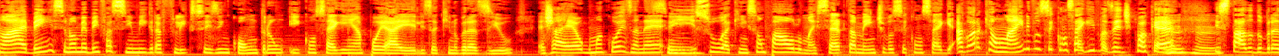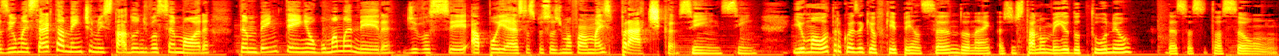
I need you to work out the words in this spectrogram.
lá, é bem, esse nome é bem facinho, Migraflix, vocês encontram e conseguem apoiar eles aqui no Brasil. É, já é alguma coisa, né? Sim. E isso aqui em São Paulo, mas certamente você consegue. Agora que é online, você consegue fazer de qualquer Uhum. estado do Brasil, mas certamente no estado onde você mora também tem alguma maneira de você apoiar essas pessoas de uma forma mais prática. Sim, sim. E uma outra coisa que eu fiquei pensando, né? A gente tá no meio do túnel dessa situação.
